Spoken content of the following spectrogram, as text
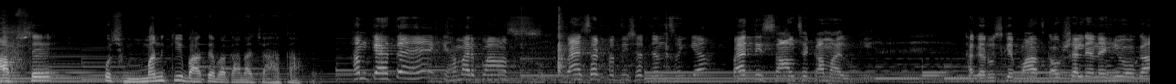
आपसे कुछ मन की बातें बताना चाहता हूँ। हम कहते हैं कि हमारे पास पैंसठ प्रतिशत जनसंख्या 35 साल से कम आयु की है। अगर उसके पास कौशल्य नहीं होगा,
